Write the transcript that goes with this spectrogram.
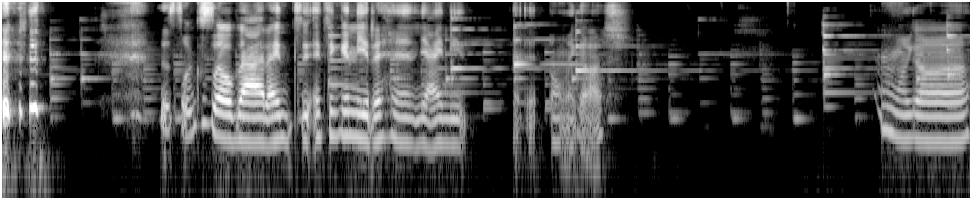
this looks so bad. I, th I think I need a hint. Yeah, I need. Oh my gosh. Oh my god.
